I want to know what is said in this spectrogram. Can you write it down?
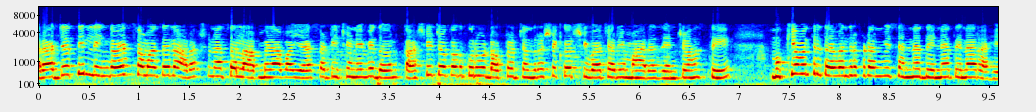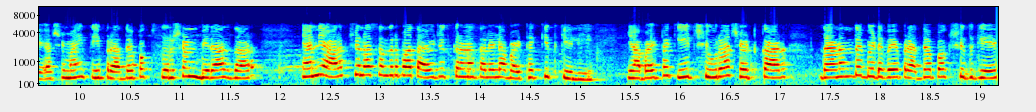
राज्यातील लिंगायत समाजाला आरक्षणाचा लाभ मिळावा यासाठीचे निवेदन काशी जगद्गुरू डॉक्टर चंद्रशेखर शिवाचार्य महाराज यांच्या हस्ते मुख्यमंत्री देवेंद्र फडणवीस यांना देण्यात येणार आहे अशी माहिती प्राध्यापक सुदर्शन बिराजदार यांनी आरक्षणासंदर्भात आयोजित करण्यात आलेल्या बैठकीत केली. या बैठकीत शिवराज शेटकार दयानंद बिडवे प्राध्यापक शिदगे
